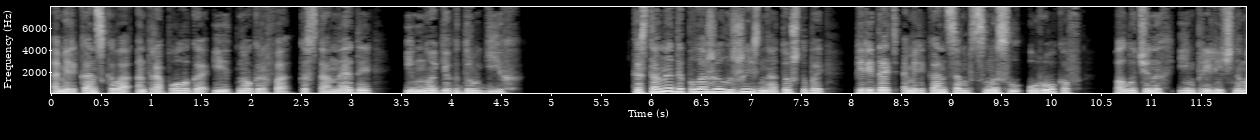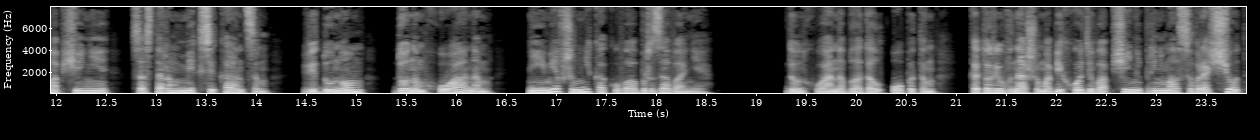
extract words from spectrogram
американского антрополога и этнографа Кастанеды и многих других. Кастанеда положил жизнь на то, чтобы передать американцам смысл уроков, полученных им при личном общении со старым мексиканцем, ведуном Доном Хуаном, не имевшим никакого образования. Дон Хуан обладал опытом, который в нашем обиходе вообще не принимался в расчет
